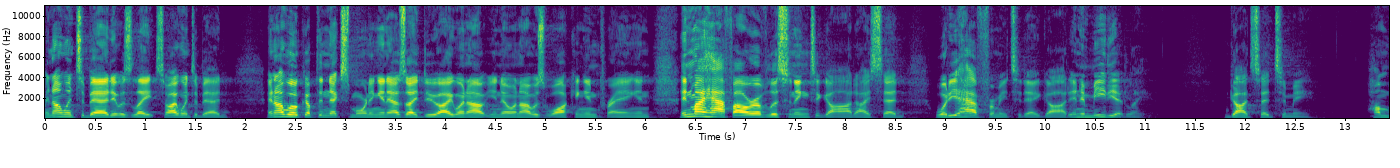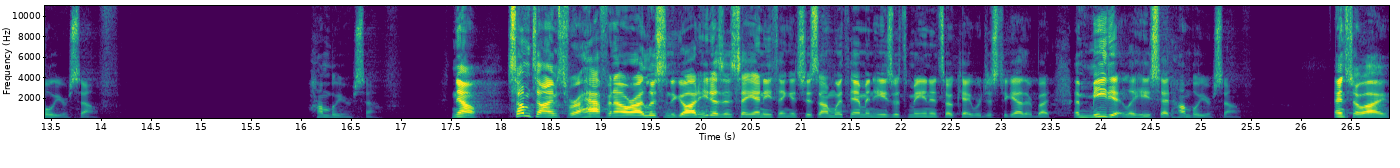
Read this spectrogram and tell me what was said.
And I went to bed. It was late, so I went to bed. And I woke up the next morning, and as I do, I went out, you know, and I was walking and praying. And in my half hour of listening to God, I said, What do you have for me today, God? And immediately, God said to me, Humble yourself. Humble yourself. Now, sometimes for a half an hour I listen to God, He doesn't say anything. It's just I'm with Him and He's with me, and it's okay, we're just together. But immediately He said, Humble yourself. And so I,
